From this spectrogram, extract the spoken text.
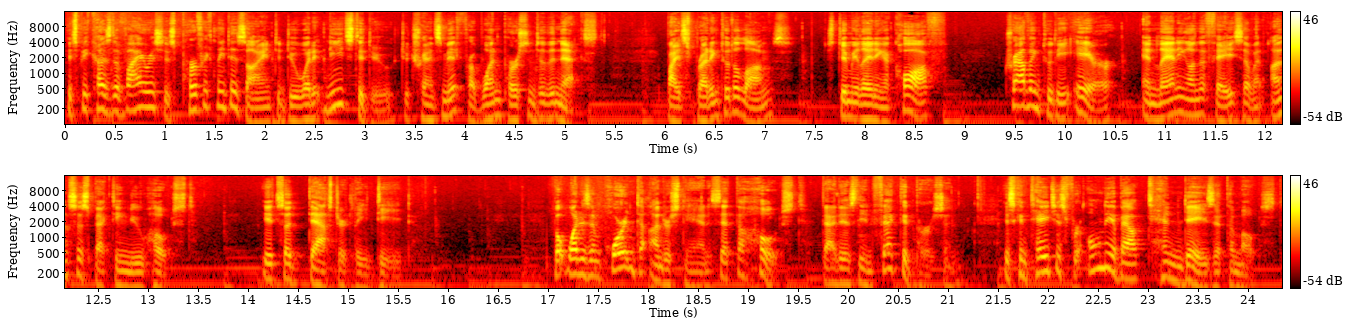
It's because the virus is perfectly designed to do what it needs to do to transmit from one person to the next by spreading to the lungs, stimulating a cough, traveling through the air, and landing on the face of an unsuspecting new host. It's a dastardly deed. But what is important to understand is that the host, that is, the infected person, is contagious for only about 10 days at the most.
